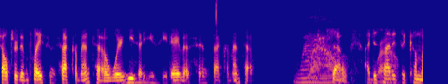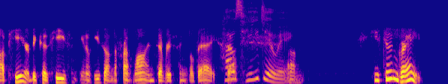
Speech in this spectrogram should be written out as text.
sheltered in place in Sacramento, where he's at UC Davis in Sacramento. Wow. So I decided wow. to come up here because he's, you know, he's on the front lines every single day. How's so, he doing? Um, he's doing great,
